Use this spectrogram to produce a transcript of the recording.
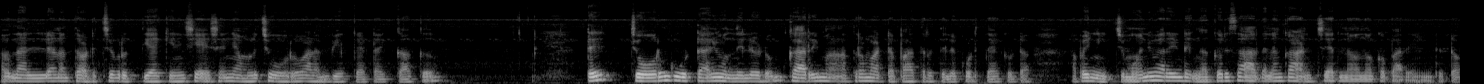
അപ്പോൾ നല്ലോണം തുടച്ച് വൃത്തിയാക്കിയതിന് ശേഷം നമ്മൾ ചോറ് വിളമ്പി കേട്ടോ ഇക്കാക്ക്. ഇട്ട് ചോറും കൂട്ടാനും ഒന്നിലിടും. കറി മാത്രം വട്ടപാത്രത്തിൽ കൊടുത്തേക്കും കേട്ടോ അപ്പോൾ നിച്ചുമോന് പറയുന്നുണ്ട് നിങ്ങൾക്കൊരു സാധനം കാണിച്ചു തരണമെന്നൊക്കെ പറയുന്നുണ്ട് കേട്ടോ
